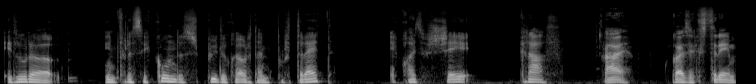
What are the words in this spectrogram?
e loro in fra seconde spuda che orta un portrait e quasi c'è cras Ah, quasi extrem.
